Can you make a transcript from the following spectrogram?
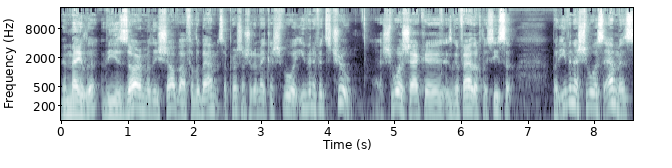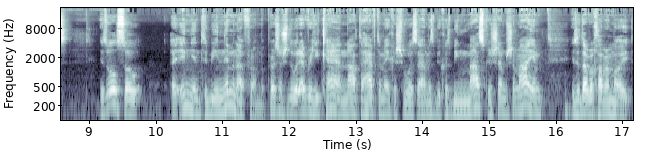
Memele, v'yizor melishava afilu A person shouldn't make a shvua, even if it's true. A shvua sheker is gefährlich, l'sisa. But even a Shavuos Emes is also an Indian to be nimna from. A person should do whatever he can not to have to make a Shavuos Emes because being Masker Shem Shemayim is a Davar Chamer Moed.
